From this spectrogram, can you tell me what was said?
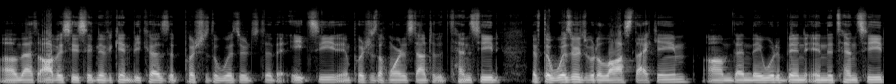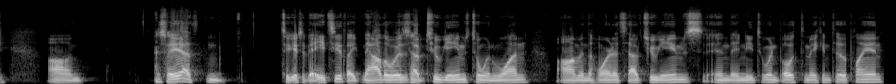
Um, that's obviously significant because it pushes the Wizards to the eight seed and pushes the Hornets down to the 10 seed. If the Wizards would have lost that game, um, then they would have been in the 10 seed. Um, so yeah, to get to the eight seed. Like now, the Wizards have two games to win one, um, and the Hornets have two games, and they need to win both to make it to the play-in.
